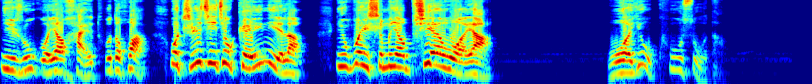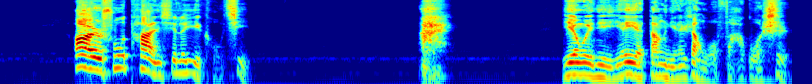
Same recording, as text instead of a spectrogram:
你如果要海图的话，我直接就给你了。你为什么要骗我呀？我又哭诉道。二叔叹息了一口气。因为你爷爷当年让我发过誓，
